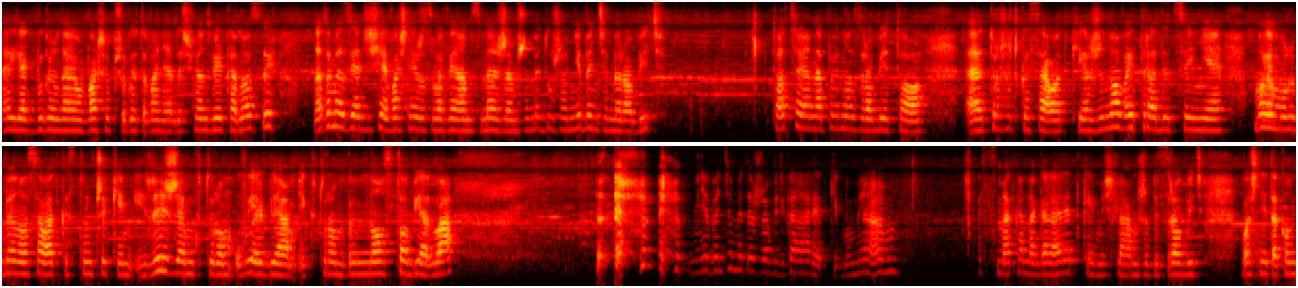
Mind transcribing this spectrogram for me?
e, jak wyglądają Wasze przygotowania do świąt wielkanocnych. Natomiast ja dzisiaj właśnie rozmawiałam z mężem, że my dużo nie będziemy robić. To, co ja na pewno zrobię, to e, troszeczkę sałatki jarzynowej tradycyjnie, moją ulubioną sałatkę z tuńczykiem i ryżem, którą uwielbiam i którą bym non stop jadła. nie będziemy też robić galaretki, bo miałam smaka na galaretkę i myślałam, żeby zrobić właśnie taką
